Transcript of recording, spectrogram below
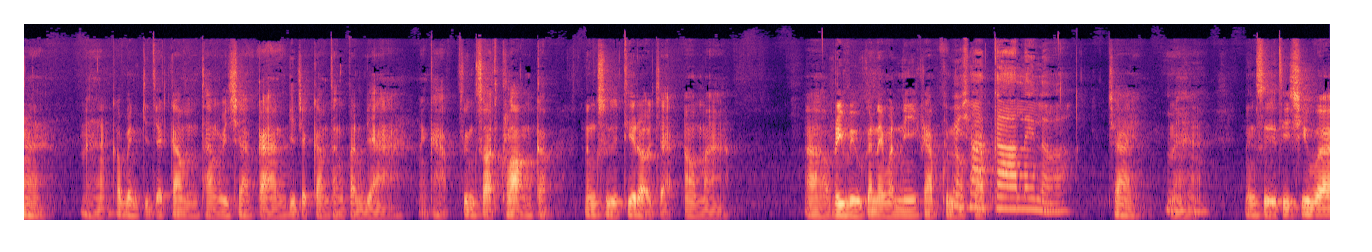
อ่า นะฮะก็เป็นกิจกรรมทางวิชาการกิจกรรมทางปัญญานะครับ ซึ่งสอดคล้องกับหนังสือที่เราจะเอามาอ่ารีวิวกันในวันนี้ครับ คุณนวิกคชารับการเลยเหรอ ใช่นะฮะหนังสือที่ชื่อว่า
